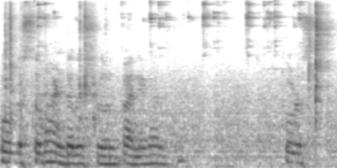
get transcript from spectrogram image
थोडंसं भांडं मिसळून पाणी घालते. थोडंसं.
